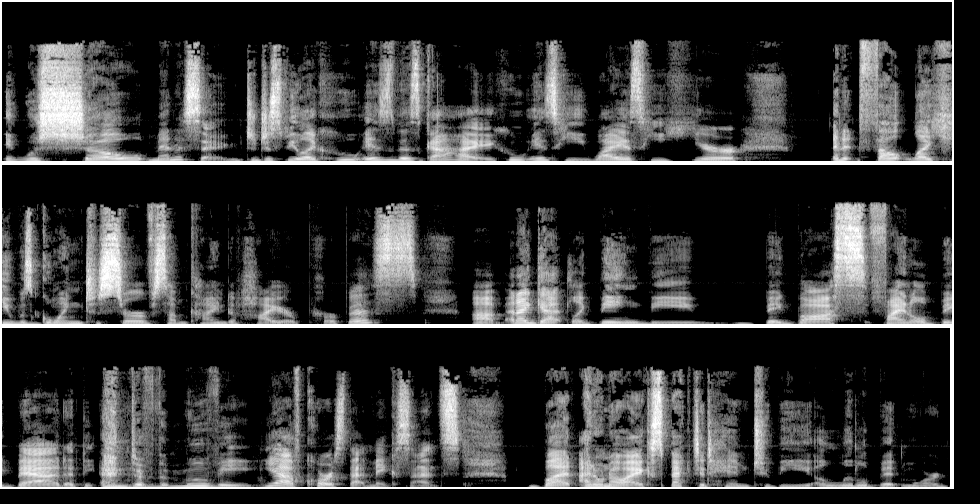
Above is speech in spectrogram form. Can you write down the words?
it was so menacing to just be like, who is this guy? Who is he? Why is he here? And it felt like he was going to serve some kind of higher purpose. Um, and I get like being the big boss, final big bad at the end of the movie. Yeah, of course, that makes sense. But I don't know. I expected him to be a little bit more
